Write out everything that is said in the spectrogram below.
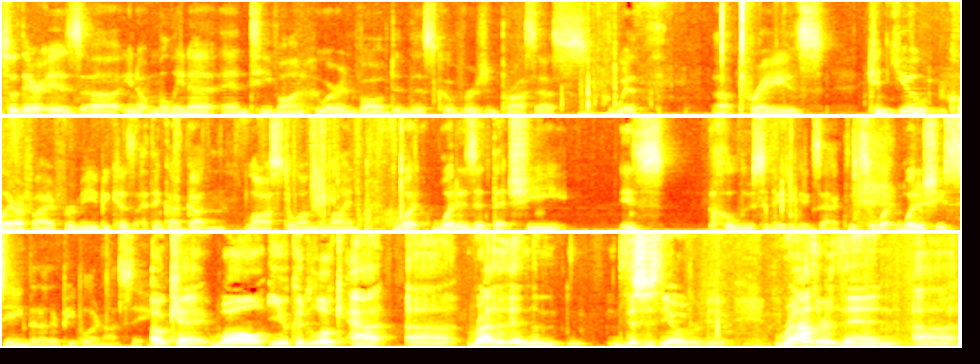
so there is uh, you know Melina and Tivon who are involved in this coversion process with uh, praise. Can you clarify for me because I think I've gotten lost along the line. What what is it that she is hallucinating exactly? So what what is she seeing that other people are not seeing? Okay, well you could look at uh, rather than the this is the overview rather than uh,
